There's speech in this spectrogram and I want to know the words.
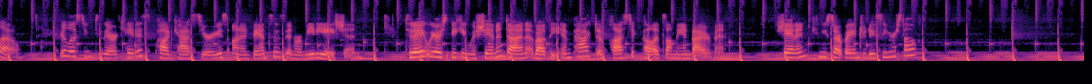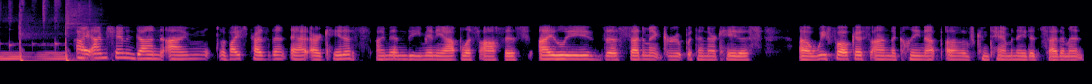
Hello, you're listening to the Arcadis podcast series on advances in remediation. Today we are speaking with Shannon Dunn about the impact of plastic pellets on the environment. Shannon, can you start by introducing yourself? Hi, I'm Shannon Dunn. I'm a vice president at Arcadis. I'm in the Minneapolis office. I lead the sediment group within Arcadis. Uh, we focus on the cleanup of contaminated sediment,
